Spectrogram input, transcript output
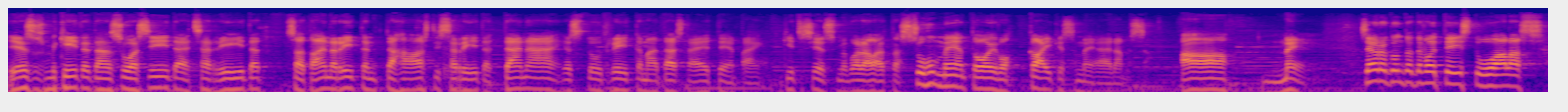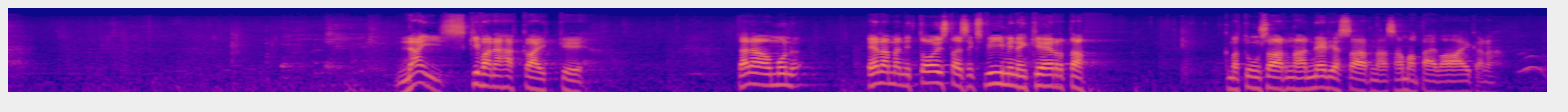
Jeesus, me kiitetään sua siitä, että sä riität. Sä oot aina riittänyt tähän asti, sä riität tänään ja sä tulet riittämään tästä eteenpäin. Kiitos Jeesus, me voidaan laittaa suhun meidän toivo kaikessa meidän elämässä. Amen. Seurakunta, te voitte istua alas. Nice, kiva nähdä kaikki. Tänään on mun elämäni toistaiseksi viimeinen kerta, kun mä tuun saarnaan neljä saarnaa saman päivän aikana.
